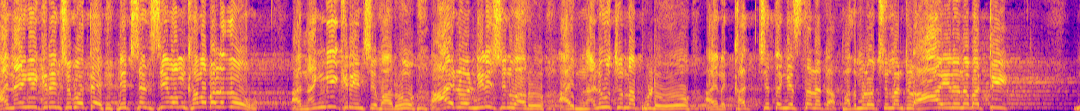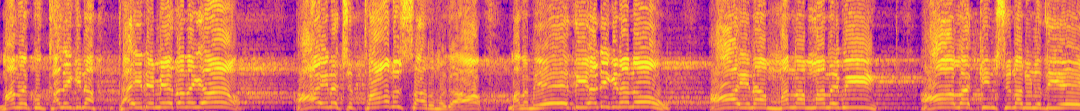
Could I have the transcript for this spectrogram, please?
ఆయన అంగీకరించబోతే నిత్య జీవం కనబడదు. ఆయన అంగీకరించే వారు ఆయన నిలిచిన వారు ఆయన అడుగుతున్నప్పుడు ఆయన ఖచ్చితంగా ఇస్తాడట. పదమూడు వచ్చులు అంటాడు ఆయనను బట్టి. మనకు కలిగిన ధైర్యమేదనగా ఆయన చిత్తానుసారముగా మనం ఏది అడిగినను ఆయన మన మనవి ఆలకించుననున్నదియే.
